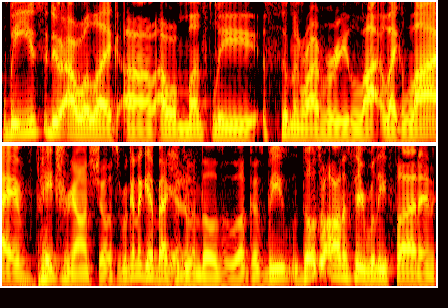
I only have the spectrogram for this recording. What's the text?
We used to do our like um, our monthly sibling rivalry li- like live Patreon shows. So we're gonna get back Yeah. to doing those as well because we those were honestly really fun and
